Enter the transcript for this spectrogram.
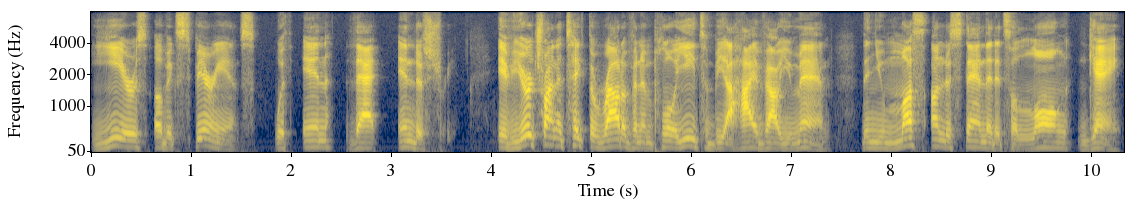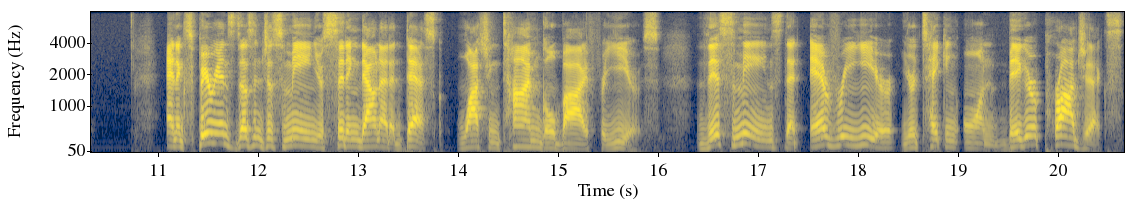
years of experience within that industry. If you're trying to take the route of an employee to be a high value man, then you must understand that it's a long game. And experience doesn't just mean you're sitting down at a desk watching time go by for years. This means that every year you're taking on bigger projects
